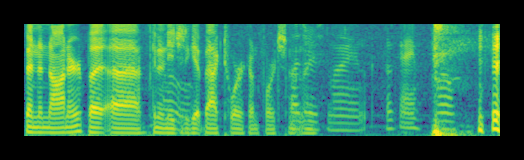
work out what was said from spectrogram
been an honor, but uh, I'm gonna oh. need you to oh. get back to work, unfortunately. Pleasure's mine. Okay. Well,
